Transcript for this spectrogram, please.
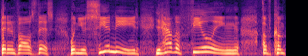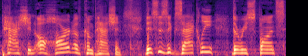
that involves this. When you see a need, you have a feeling of compassion, a heart of compassion. This is exactly the response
